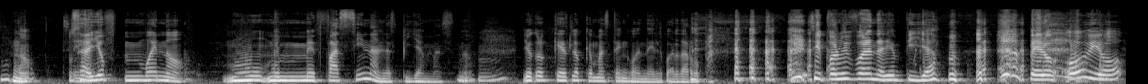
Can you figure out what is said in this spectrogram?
¿no? O sea, yo, bueno, me, fascinan las pijamas, ¿no? Yo creo que es lo que más tengo en el guardarropa. si por mí fuera andaría en pijama. Pero obvio,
